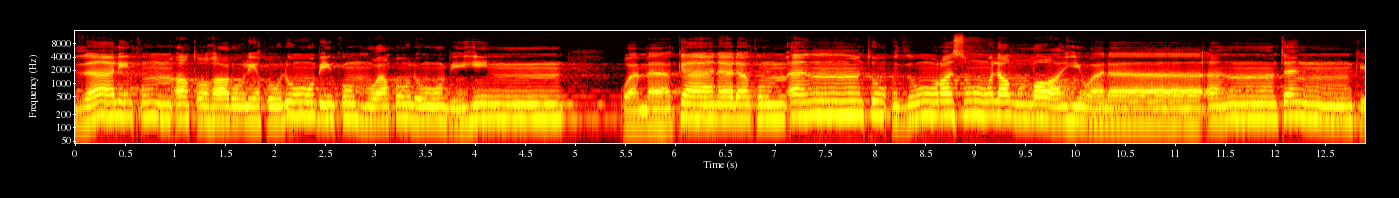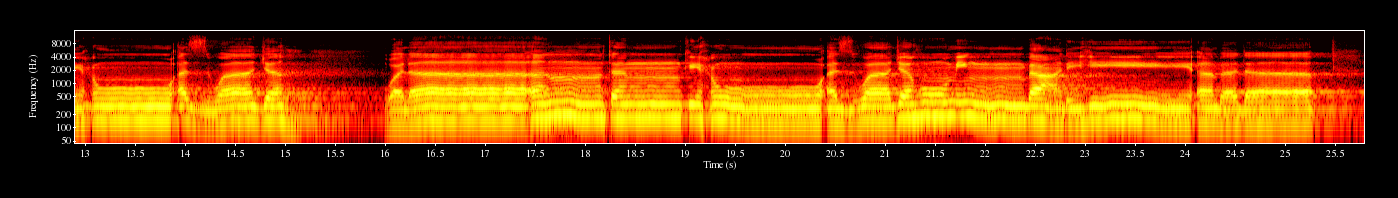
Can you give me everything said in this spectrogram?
ذلكم أطهر لقلوبكم وقلوبهن وما كان لكم أن تؤذوا رسول الله ولا أن تنكحوا أزواجه ولا أن تنكحوا أزواجه من بعده أبدا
